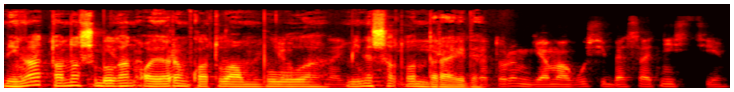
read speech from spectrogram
миңа таныш булган аерым катлам булуы мине и шатландыра иде. которым я могу себя соотнести.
